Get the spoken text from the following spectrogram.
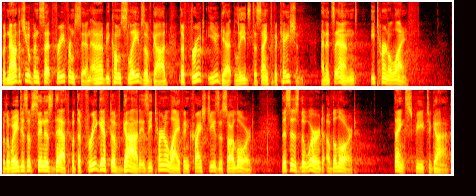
But now that you have been set free from sin and have become slaves of God, the fruit you get leads to sanctification, and its end, eternal life. For the wages of sin is death, but the free gift of God is eternal life in Christ Jesus our Lord. This is the word of the Lord. Thanks be to God.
